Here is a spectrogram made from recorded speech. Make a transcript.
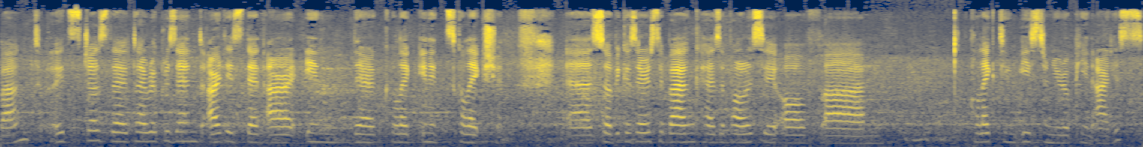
Bank. It's just that I represent artists that are in their collect in its collection. Uh, so because Erste Bank has a policy of um, collecting Eastern European artists,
